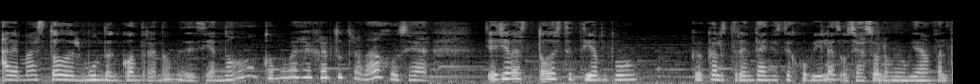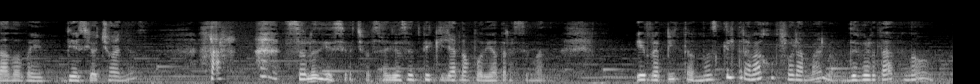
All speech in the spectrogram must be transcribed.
Además, todo el mundo en contra, ¿no? Me decían, no, ¿cómo vas a dejar tu trabajo? O sea, ya llevas todo este tiempo, creo que a los 30 años te jubilas, o sea, solo me hubieran faltado 18 años. solo 18, o sea, yo sentí que ya no podía otra semana. Y repito, no es que el trabajo fuera malo, de verdad no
